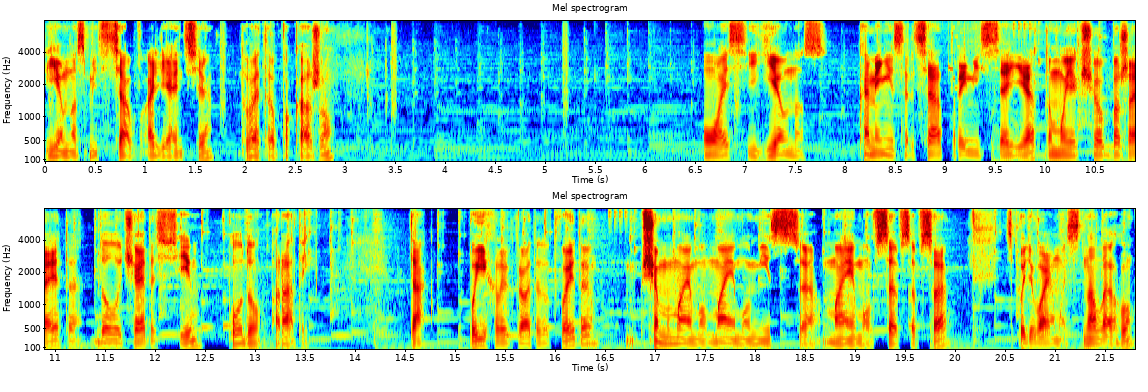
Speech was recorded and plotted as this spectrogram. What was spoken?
є в нас місця в Альянсі. Давайте я покажу. Ось, є в нас кам'яні серця, три місця є. Тому, якщо бажаєте, долучайтесь всім, буду радий. Так, поїхали відкривати тут вийти. Що ми маємо? Маємо місце, маємо все-все-все. Сподіваємось на Лего.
